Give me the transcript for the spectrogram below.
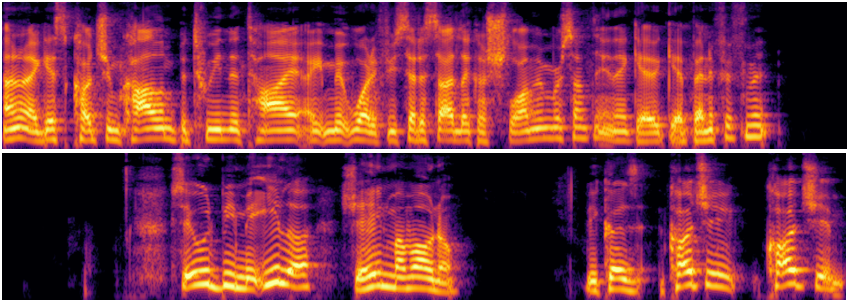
I don't know, I guess kachim kalim between the time, I admit, what, if you set aside like a shlomim or something and then get, get benefit from it? So it would be me'ila shehin mamono. Because kachim, kachim,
